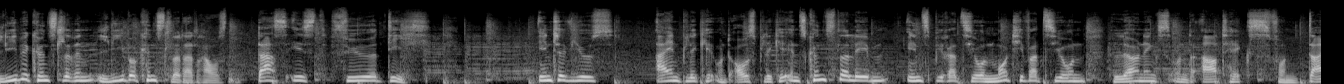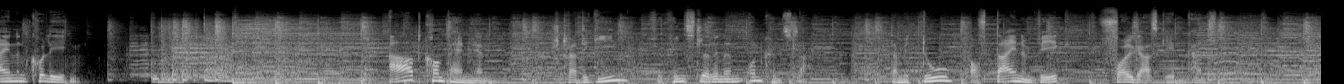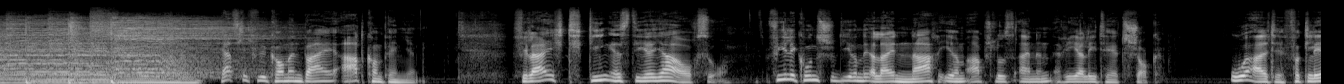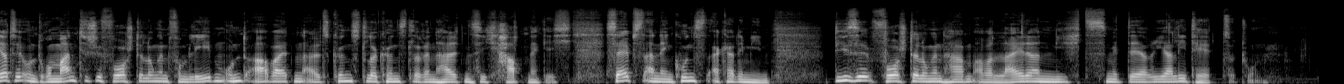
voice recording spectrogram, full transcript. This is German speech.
Liebe Künstlerin, lieber Künstler da draußen, das ist für dich. Interviews, Einblicke und Ausblicke ins Künstlerleben, Inspiration, Motivation, Learnings und Arthacks von deinen Kollegen. Art Companion. Strategien für Künstlerinnen und Künstler. Damit du auf deinem Weg Vollgas geben kannst. Herzlich willkommen bei Art Companion. Vielleicht ging es dir ja auch so. Viele Kunststudierende erleiden nach ihrem Abschluss einen Realitätsschock. Uralte, verklärte und romantische Vorstellungen vom Leben und Arbeiten als Künstler, Künstlerin halten sich hartnäckig, selbst an den Kunstakademien. Diese Vorstellungen haben aber leider nichts mit der Realität zu tun.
